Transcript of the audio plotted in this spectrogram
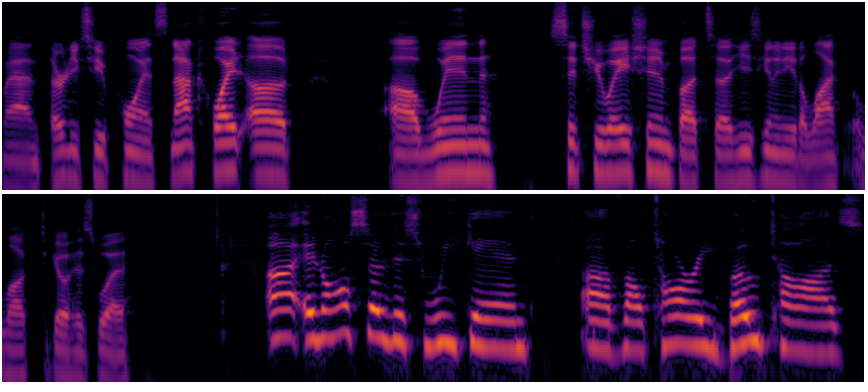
man, 32 points. Not quite a, a win situation, but uh, he's going to need a lot of luck to go his way. Uh, and also this weekend, uh, Valtteri Bottas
